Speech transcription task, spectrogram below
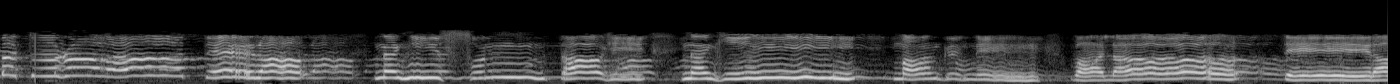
بتخا تیرا نہیں سنتا ہی نہیں مانگنے والا تیرا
